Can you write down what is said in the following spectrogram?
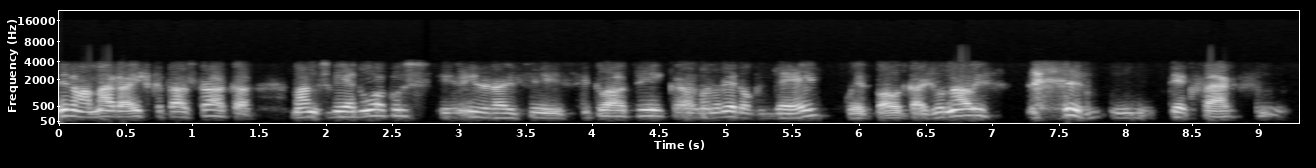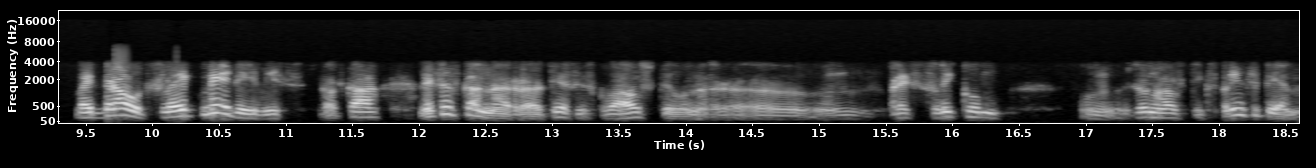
Zināmā mērā izskatās tā, ka mans viedoklis ir izraisījis situāciju, ka mana viedokļa dēļ, ko ir paud kā žurnālists, tiek sēgts vai draudz slēgt mēdī viss, kaut kā nesaskan ar uh, tiesisku valsti un ar uh, preses likumu un žurnālistikas principiem.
